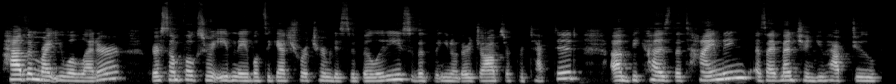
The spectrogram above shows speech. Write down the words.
have them write you a letter. There are some folks who are even able to get short-term disability so that you know their jobs are protected um, because the timing as i mentioned you have to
